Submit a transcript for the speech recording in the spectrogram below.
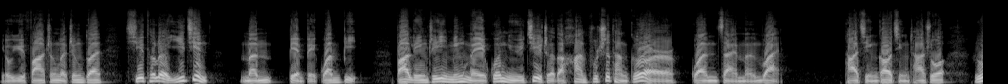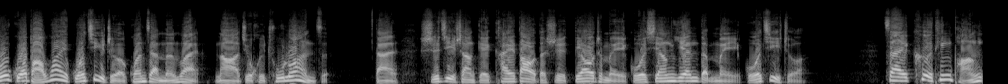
由于发生了争端，希特勒一进门便被关闭，把领着一名美国女记者的汉弗施坦格尔关在门外。他警告警察说：“如果把外国记者关在门外，那就会出乱子。”但实际上，给开道的是叼着美国香烟的美国记者。在客厅旁，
